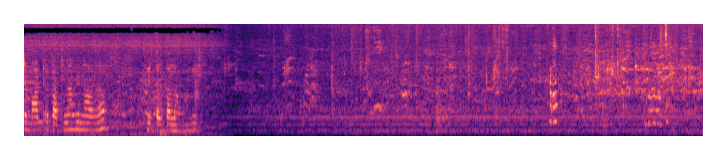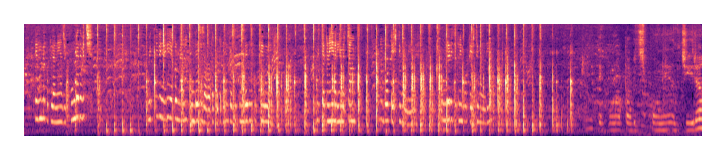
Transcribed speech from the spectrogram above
ਟਮਾਟਰ ਕੱਟ ਲਾਂਗੇ ਨਾਲ ਨਾਲ ਫਿਰ ਤੜਕਾ ਲਾਵਾਂਗੇ। ਜੀਰਾ।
